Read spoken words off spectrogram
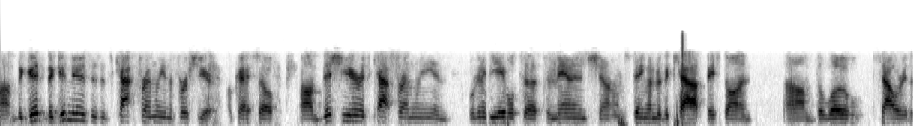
um, the good the good news is it's cap friendly in the first year. Okay, so um, this year it's cap friendly, and we're going to be able to to manage um, staying under the cap based on um, the low salary the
